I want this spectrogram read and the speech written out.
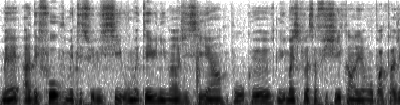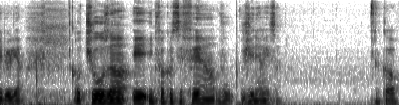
Mais à défaut, vous mettez celui-ci, vous mettez une image ici hein, pour que l'image qui va s'afficher quand les gens vont partager le lien. Autre chose, hein, et une fois que c'est fait, hein, vous générez ça. D'accord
